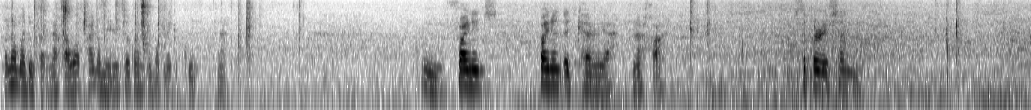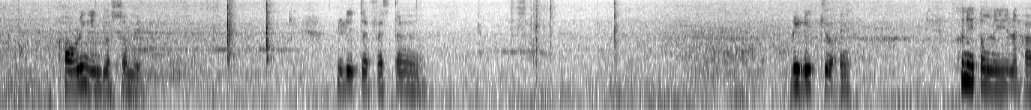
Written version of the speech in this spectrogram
แล้วเรามาดูกันนะคะ ว่าไพ่เราเมนเจ้ากำลังจะบอกอะไรกับคุณนะอืม finance finance and career นะคะ separation calling in your soulmate religious faster religious act คือในตรงนี้นะคะ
